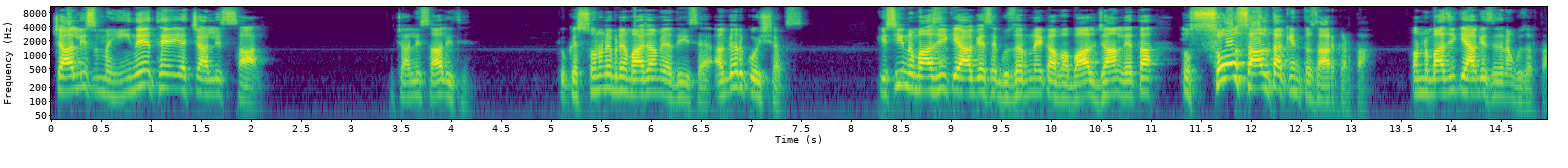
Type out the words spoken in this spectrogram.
چالیس مہینے تھے یا چالیس سال؟ چالیس سال ہی تھے۔ کیونکہ سنن ابن ماجہ میں حدیث ہے، اگر کوئی شخص کسی نمازی کے آگے سے گزرنے کا وبال جان لیتا تو سو سال تک انتظار کرتا اور نمازی کے آگے سے نہ گزرتا۔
